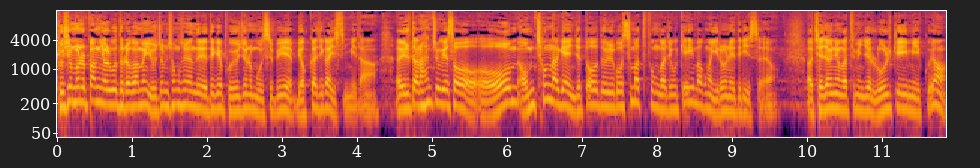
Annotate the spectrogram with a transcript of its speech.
교실 문을 빵 열고 들어가면 요즘 청소년들에게 보여주는 모습이 몇 가지가 있습니다. 일단 한쪽에서 엄청나게 이제 떠들고 스마트폰 가지고 게임하고 막 이런 애들이 있어요. 어, 재작년 같으면 이제 롤 게임이 있고요.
